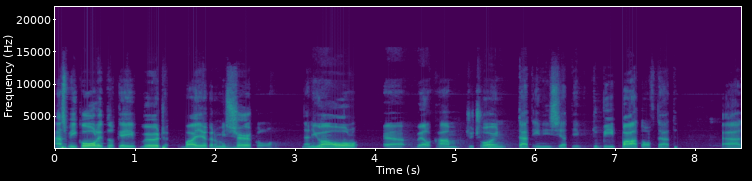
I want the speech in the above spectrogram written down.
as we call it, okay, World Bioeconomy Circle. And you are all uh, welcome to join that initiative, to be part of that, uh,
